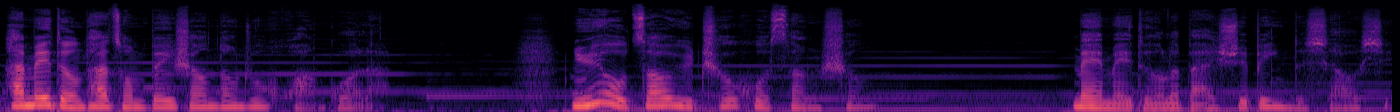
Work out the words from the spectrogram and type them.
还没等他从悲伤当中缓过来，女友遭遇车祸丧生。妹妹得了白血病的消息，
